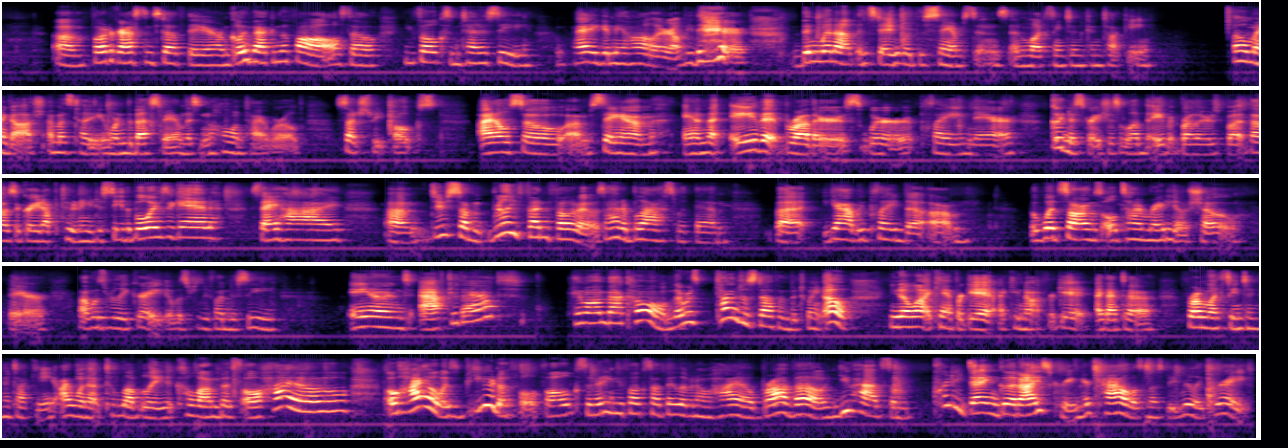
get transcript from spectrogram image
Um, photographs and stuff there. I'm going back in the fall, so you folks in Tennessee, hey, give me a holler. I'll be there. Then went up and stayed with the Sampsons in Lexington, Kentucky. Oh my gosh, I must tell you, one of the best families in the whole entire world. Such sweet folks. I also, um, Sam and the Avett brothers were playing there. Goodness gracious, I love the Avett brothers, but that was a great opportunity to see the boys again, say hi, um, do some really fun photos. I had a blast with them. But yeah, we played the um, the WoodSongs Old Time Radio Show there. That was really great. It was really fun to see. And after that, came on back home. There was tons of stuff in between. Oh, you know what? I can't forget. I cannot forget. I got to from Lexington, Kentucky. I went up to lovely Columbus, Ohio. Ohio is beautiful, folks. If any of you folks out there live in Ohio, bravo. You have some pretty dang good ice cream. Your cows must be really great.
